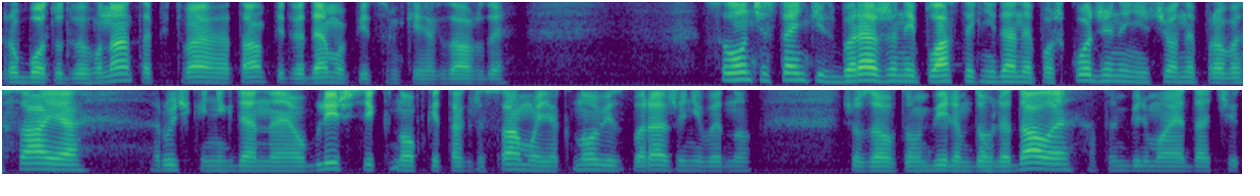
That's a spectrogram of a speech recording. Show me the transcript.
роботу двигуна та, підве- та підведемо підсумки, як завжди. Салон чистенький, збережений, пластик ніде не пошкоджений, нічого не провисає, ручки ніде не обліжці, кнопки так же само, як нові, збережені. Видно, що за автомобілем доглядали. Автомобіль має датчик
